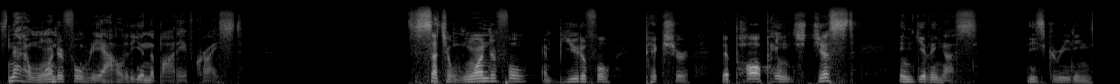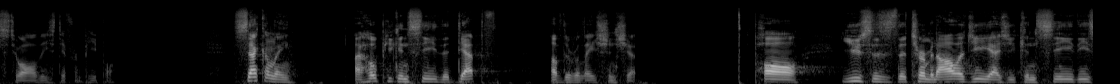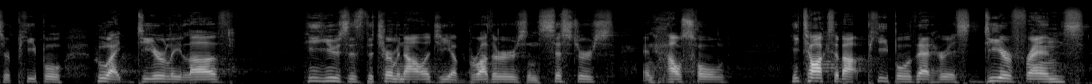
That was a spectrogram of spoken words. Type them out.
Isn't that a wonderful reality in the body of Christ? It's such a wonderful and beautiful picture that Paul paints just in giving us these greetings to all these different people. Secondly, I hope you can see the depth of the relationship. Paul uses the terminology, as you can see, these are people who I dearly love. He uses the terminology of brothers and sisters and household. He talks about people that are his dear friends.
